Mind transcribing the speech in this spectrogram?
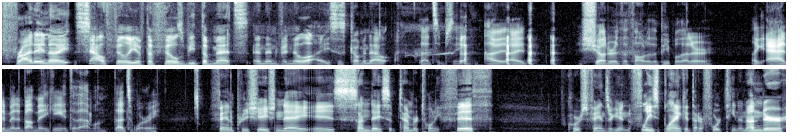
Friday night, South Philly, if the Phils beat the Mets and then Vanilla Ice is coming out? That's obscene. I, I shudder at the thought of the people that are like adamant about making it to that one. That's a worry. Fan Appreciation Day is Sunday, September 25th. Of course, fans are getting a fleece blanket that are 14 and under.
